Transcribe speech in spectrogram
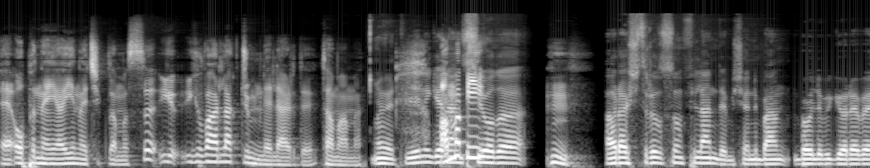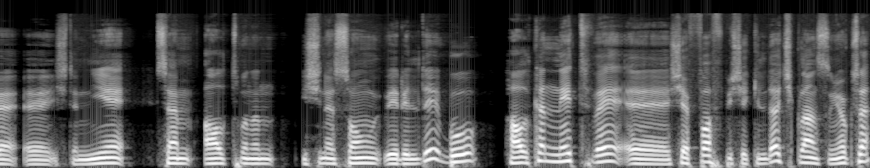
e, OpenAI'ın açıklaması yu- yuvarlak cümlelerdi tamamen. Evet yeni gelen Ama bir- CEO da Hı. araştırılsın filan demiş. Hani ben böyle bir göreve e, işte niye Sam Altman'ın işine son verildi? Bu halka net ve e, şeffaf bir şekilde açıklansın. Yoksa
